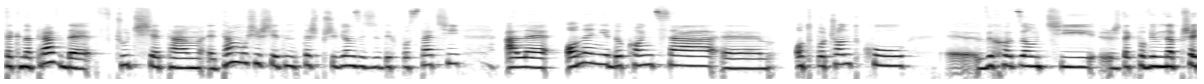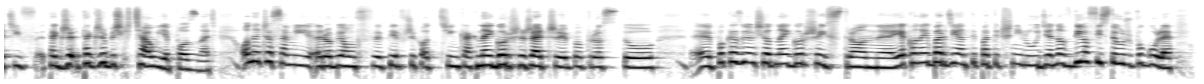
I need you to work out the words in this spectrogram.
tak naprawdę wczuć się tam, tam musisz się też przywiązać do tych postaci, ale one nie do końca y, od początku wychodzą ci, że tak powiem, naprzeciw, tak, że, tak żebyś chciał je poznać. One czasami robią w pierwszych odcinkach najgorsze rzeczy, po prostu y, pokazują się od najgorszej strony, jako najbardziej antypatyczni ludzie. No w The Office to już w ogóle E,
